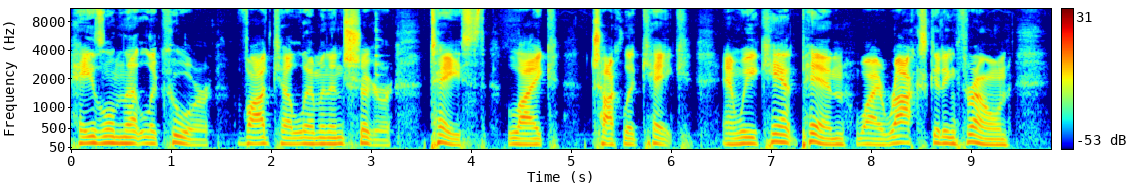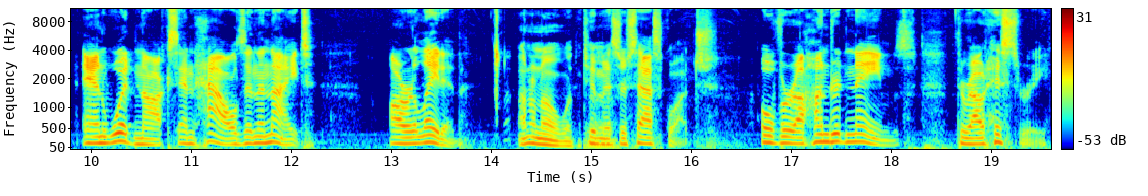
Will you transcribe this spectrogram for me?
hazelnut liqueur, vodka, lemon, and sugar taste like chocolate cake. And we can't pin why rocks getting thrown and wood knocks and howls in the night are related I don't know what to the, Mr. Sasquatch. Over a hundred names throughout history,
